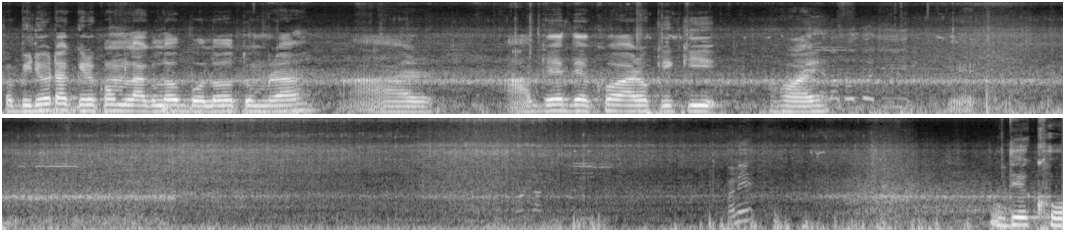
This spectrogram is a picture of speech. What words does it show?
তো ভিডিওটা কীরকম লাগল বলো তোমরা? আর আগে দেখো আরও কি কি হয়। মানে? দেখো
